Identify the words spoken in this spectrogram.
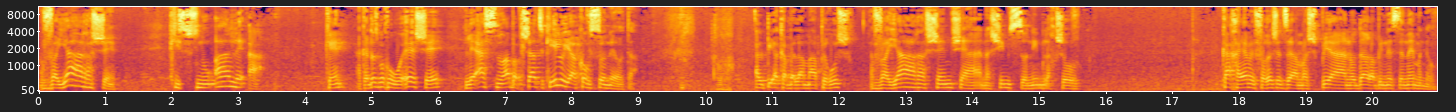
ויער השם כי שנואה לאה. כן? הקדוש ברוך הוא רואה שלאה שנואה בפשט, כאילו יעקב שונא אותה. על פי הקבלה, מה הפירוש? ויער השם שהאנשים שונאים לחשוב. כך היה מפרש את זה המשפיע הנודע רבי נסן נמנוב.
